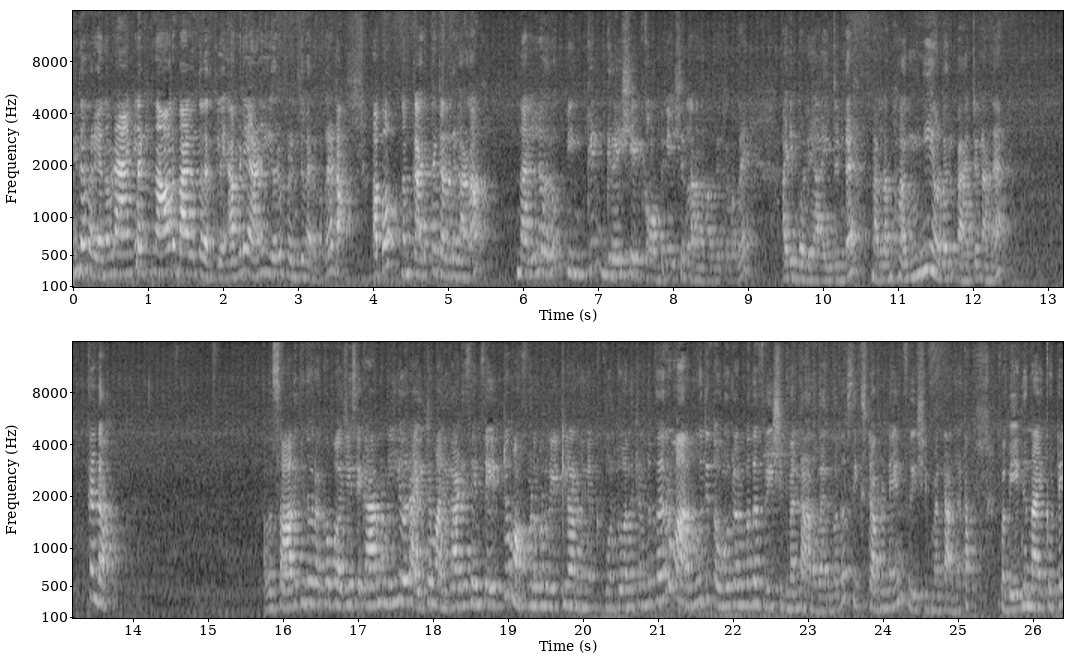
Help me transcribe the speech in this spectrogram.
എന്താ പറയാ നമ്മുടെ ആംഗ്ലറ്റിന് ആ ഒരു ഭാഗത്ത് വരത്തില്ലേ? അവിടെയാണ് ഈ ഒരു പ്രിന്റ് വരുന്നത് കേട്ടോ. അപ്പോൾ നമുക്ക് അടുത്ത കളർ കാണാം. നല്ലൊരു പിങ്ക് ഗ്രേ ഷെയ്ഡ് കോമ്പിനേഷനിലാണ് വന്നിട്ടുള്ളത്. അടിപൊളിയായിട്ടുണ്ട്. നല്ല ഭംഗിയുള്ള ഒരു പാറ്റേൺ ആണ്. കണ്ടോ? അപ്പൊ സാധിക്കുന്നവരൊക്കെ പർച്ചേസ് ചെയ്യുക കാരണം ഈ ഒരു ഐറ്റം അനികാ ഡിസൈൻസ് ഏറ്റവും അഫോർഡബിൾ റേറ്റിലാണ് നിങ്ങൾക്ക് കൊണ്ടുവന്നിട്ടുണ്ട്. വെറും അറുന്നൂറ്റി തൊണ്ണൂറ്റൊൻപത് ഫ്രീ ഷിപ്മെന്റ് ആണ് വരുന്നത്. Six double nine free shipment ആണ് കേട്ടോ. അപ്പൊ വേഗം ആയിക്കോട്ടെ.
